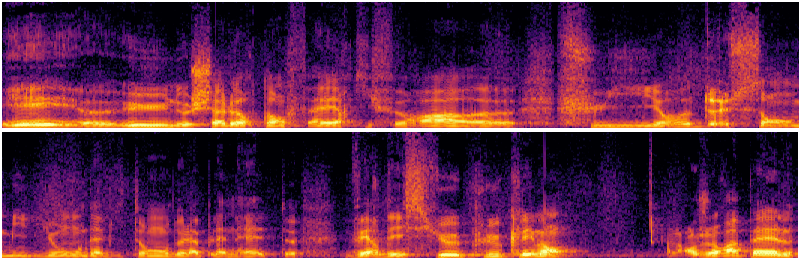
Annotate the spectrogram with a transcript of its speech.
et euh, une chaleur d'enfer qui fera euh, fuir 200 millions d'habitants de la planète vers des cieux plus cléments. Je rappelle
